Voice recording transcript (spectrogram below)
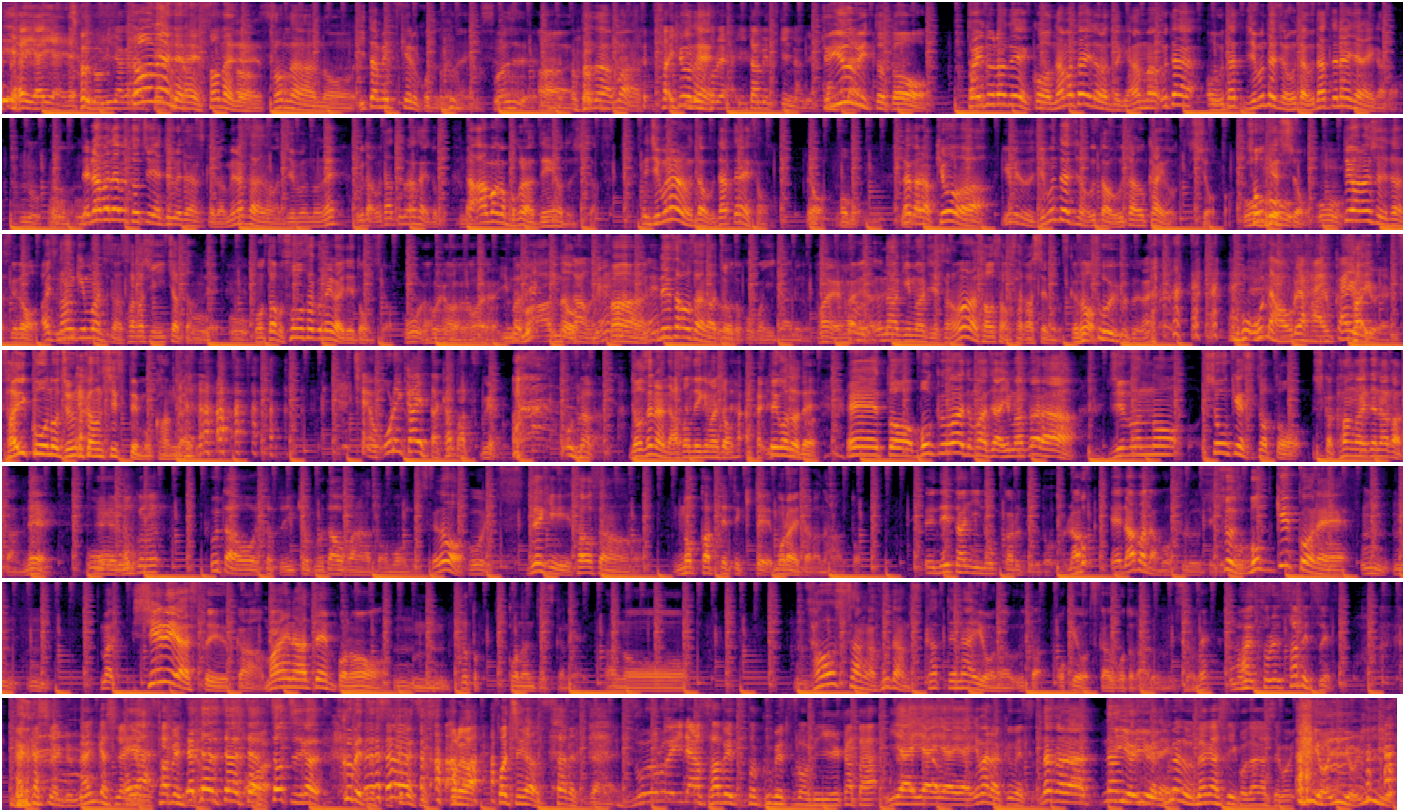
いやいやいやいや。飲みながら。そんなんじゃないそんなんじゃないそんなあの痛めつけることじゃないですよ。マジで？はい。ただまあ最近今日ねのそれ痛めつけになるやんユービットとタイドラでこう生タイドラの時あんま歌を歌っ自分たちの歌歌ってないじゃないかと。うん。でラバダブ途中やってくれたんですけど皆さんは自分のね歌歌ってくださいと、あんまが僕らは出ようとしてたんですで自分らの歌を歌ってないですよよほぼ。だから今日はユービットと自分たちの歌を歌う会をしようと。ショーケースっていう話をしてたんですけどあいつ南京マンチさん探しに行っちゃったんでもう多分創作願い出とんですよ。おいおいおいおい今ねバーッとなおね。はい、ね。でさんがちょうどここにいてある、多分南京マンチさんはサオさんを探してるんですけど。そういうことね。もうほな俺早く帰最るよ。最高の循環システムを考える。じゃあ俺帰ったら肩つくやん。ほんならどうせなんで遊んでいきましょう。ということでえっ、ー、と僕はまあじゃあ今から自分のショーケースちょっとしか考えてなかったんで、えー僕の歌をちょっと一曲歌おうかなと思うんですけどぜひサオさん乗っかってってきてもらえたらなと。えネタに乗っかるってこと？ラえラバダボするっていうこと？そうです。僕結構ねうんうんうん。まあ、シリアスというかマイナーテンポの、うん。うんちょっとこうなんていうんですかね。あのー、サオスさんが普段使ってないような歌オケを使うことがあるんですよね。お前それ差別やぞ。なんか知らんけどなんか知らんけど差別いやちょっと違う区別です区別ですこれはこれ違う差別じゃないずるいな差別と区別の逃げ方いやいやいやいや今のは区別だからなんいいよいいよ今の流していこう流していこういいよいいよいいよ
